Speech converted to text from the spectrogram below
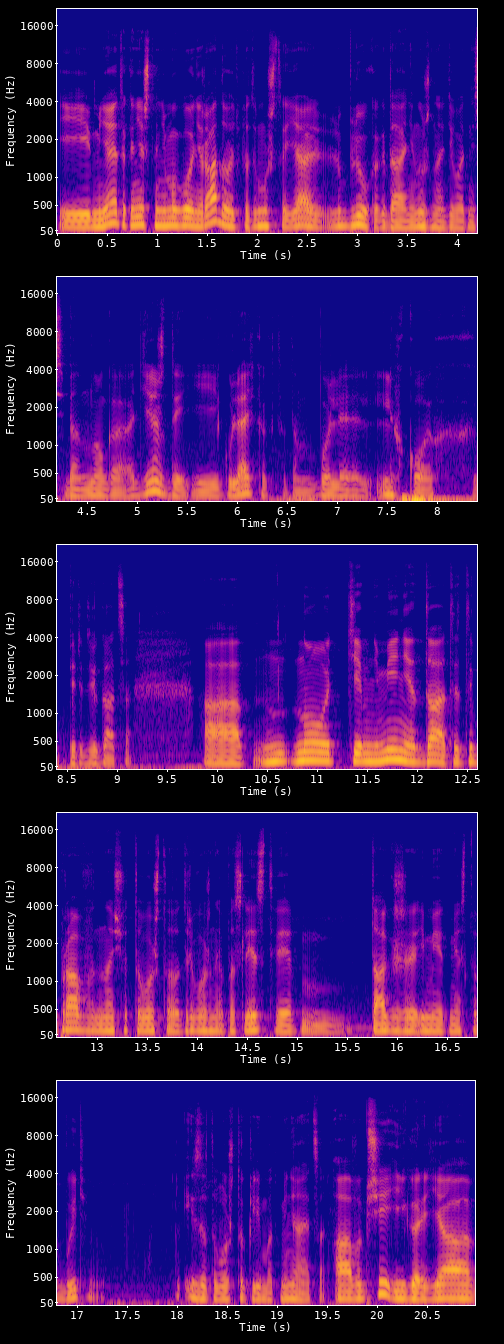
и меня это, конечно, не могло не радовать, потому что я люблю, когда не нужно одевать на себя много одежды и гулять как-то там более легко передвигаться. А, но, тем не менее, да, ты, ты прав насчет того, что тревожные последствия также имеют место быть из-за того, что климат меняется. А вообще, Игорь, я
